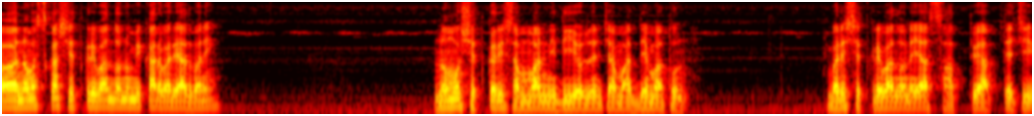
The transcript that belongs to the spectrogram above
नमस्कार शेतकरी बांधवांनो मी कारभारी यादवाने नमो शेतकरी सन्मान निधी योजनेच्या माध्यमातून बरेच शेतकरी बांधवांना या सातव्या हप्त्याची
